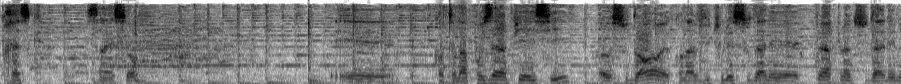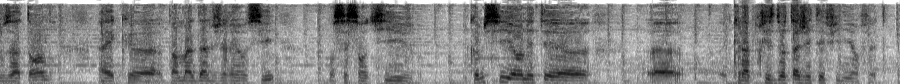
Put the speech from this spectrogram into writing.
presque sain et sauf. Et quand on a posé un pied ici, au Soudan, et qu'on a vu tous les Soudanais, plein plein de Soudanais nous attendre, avec euh, pas mal d'Algériens aussi, on s'est senti comme si on était euh, que la prise d'otage était finie en fait.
